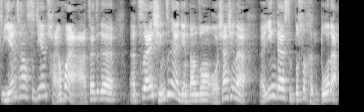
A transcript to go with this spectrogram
延长时间传唤啊，在这个呃治安行政案件当中，我相信呢，呃，应该是不是很多的。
